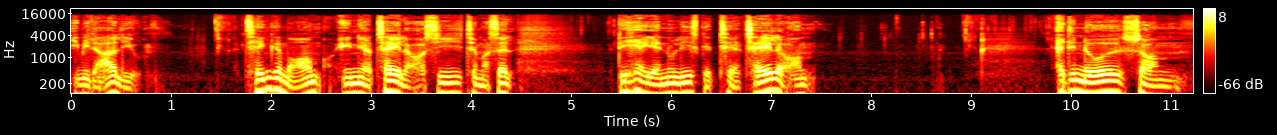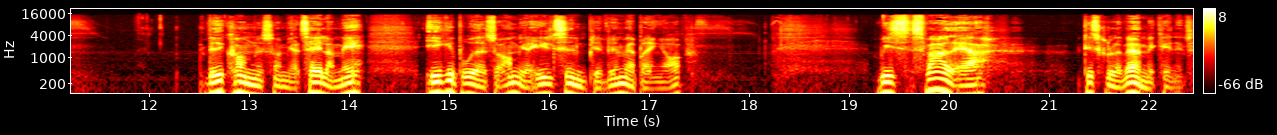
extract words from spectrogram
i mit eget liv. Tænke mig om, inden jeg taler, og sige til mig selv, det her, jeg nu lige skal til at tale om, er det noget, som vedkommende, som jeg taler med, ikke bryder sig om, jeg hele tiden bliver ved med at bringe op? Hvis svaret er, det skal du lade være med, Kenneth,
